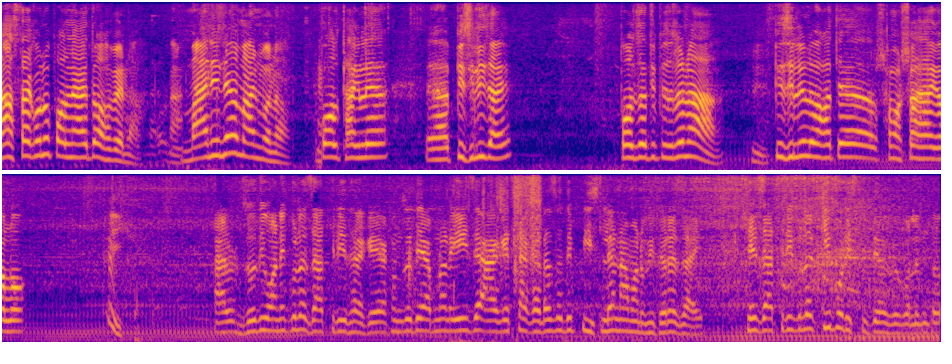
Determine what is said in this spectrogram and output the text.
রাস্তায় কোনো পল নেওয়া তো হবে না। মানি না মানবো না। পল থাকলে পিছলি যায়। পল যদি পিছলে না। পিছলিলে হয়তো সমস্যা হয়ে গেল। এই আর যদি অনেকগুলো যাত্রী থাকে এখন যদি আপনার এই যে আগের চাকাটা যদি পিছলেন আমার ভিতরে যায় সেই যাত্রীগুলো কি পরিস্থিতি হবে বলেন তো?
